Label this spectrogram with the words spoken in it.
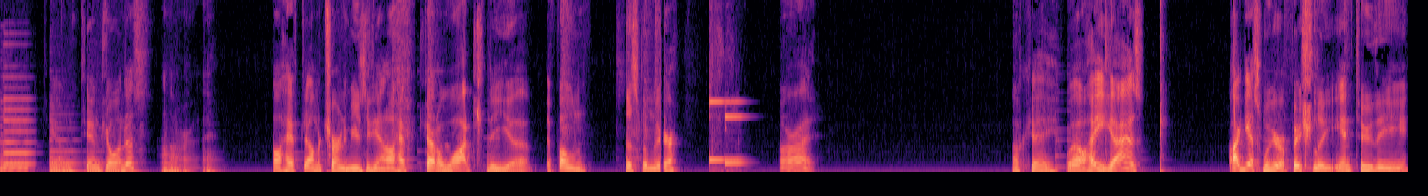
Tim, Tim joined us. All right. I'll have to. I'm gonna turn the music down. I'll have to try to watch the uh, the phone system there. All right. Okay. Well, hey guys. I guess we are officially into the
